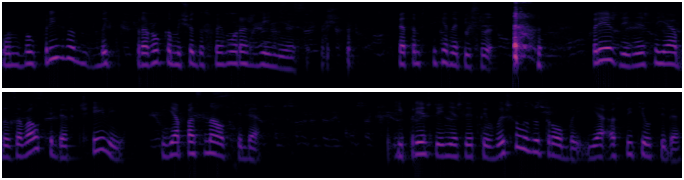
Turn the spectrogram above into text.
Он был призван быть пророком еще до своего рождения. В пятом стихе написано, «Прежде, нежели я образовал тебя в чреве, я познал тебя, и прежде, нежели ты вышел из утробы, я осветил тебя,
